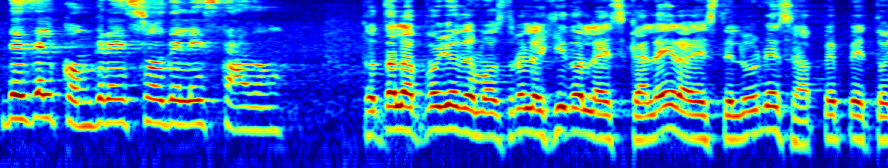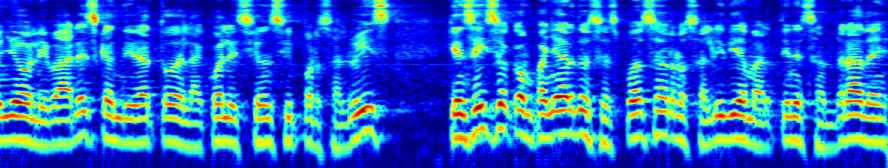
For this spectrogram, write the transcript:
desde el Congreso del Estado. Total apoyo demostró elegido La Escalera este lunes a Pepe Toño Olivares, candidato de la coalición Sí por San Luis, quien se hizo acompañar de su esposa Rosalidia Martínez Andrade,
